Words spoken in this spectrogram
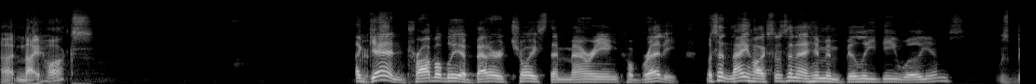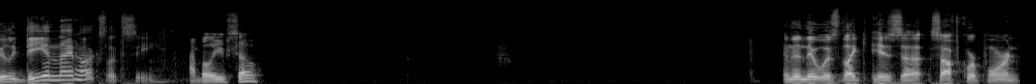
Uh, Nighthawks. Again, probably a better choice than Marion Cobretti. Wasn't Nighthawks? Wasn't that him and Billy Dee Williams? Was Billy Dee in Nighthawks? Let's see. I believe so. And then there was like his uh, softcore porn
